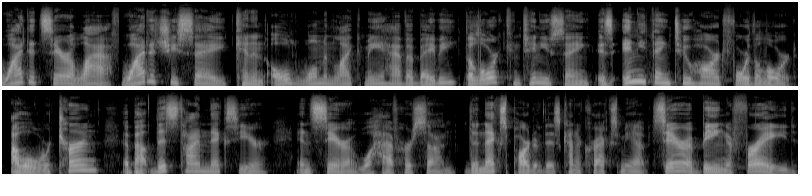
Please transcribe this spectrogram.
Why did Sarah laugh? Why did she say, Can an old woman like me have a baby? The Lord continues saying, Is anything too hard for the Lord? I will return about this time next year, and Sarah will have her son. The next part of this kind of cracks me up. Sarah, being afraid,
